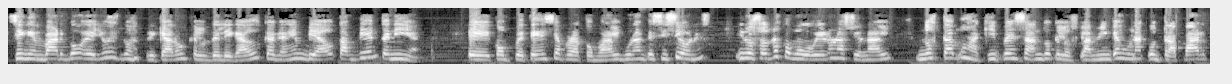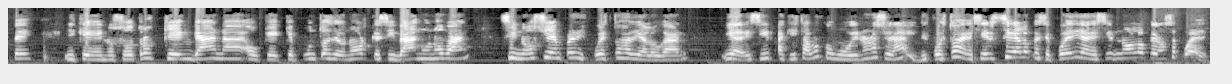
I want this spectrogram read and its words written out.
Sin embargo, ellos nos explicaron que los delegados que habían enviado también tenían eh, competencia para tomar algunas decisiones. Y nosotros como gobierno nacional no estamos aquí pensando que los Minga es una contraparte y que nosotros quién gana o qué puntos de honor, que si van o no van, sino siempre dispuestos a dialogar y a decir, aquí estamos como gobierno nacional, dispuestos a decir sí a lo que se puede y a decir no a lo que no se puede.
